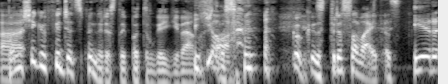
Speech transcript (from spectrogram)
Panašiai kaip fidget spinneris taip pat ilgai gyveno. Jo. Šitas. Kokius tris savaitės. Ir,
